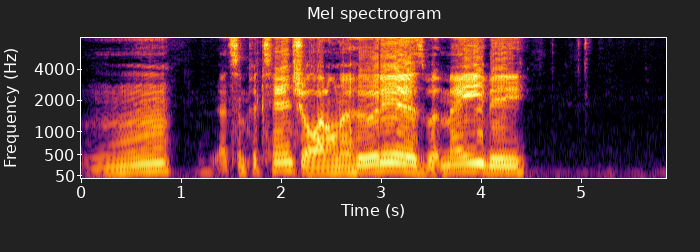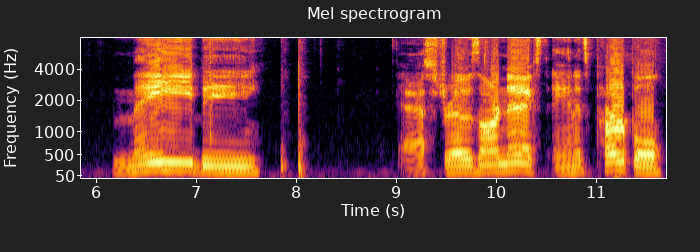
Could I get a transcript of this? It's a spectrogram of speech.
Mm, got some potential. I don't know who it is, but maybe. Maybe. Astros are next, and it's purple.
